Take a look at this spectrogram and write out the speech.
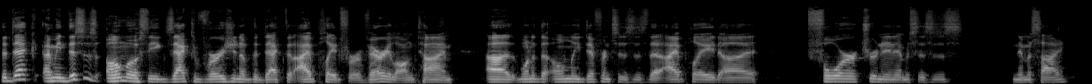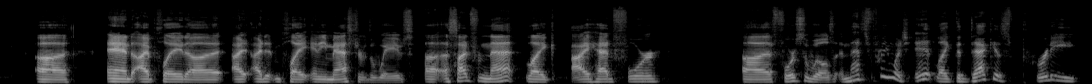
the deck, I mean, this is almost the exact version of the deck that I played for a very long time. Uh, one of the only differences is that I played uh, four True Name Nemesis, Nemesi, uh, and I played. Uh, I I didn't play any Master of the Waves. Uh, aside from that, like I had four uh, Force of Wills, and that's pretty much it. Like the deck is pretty.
